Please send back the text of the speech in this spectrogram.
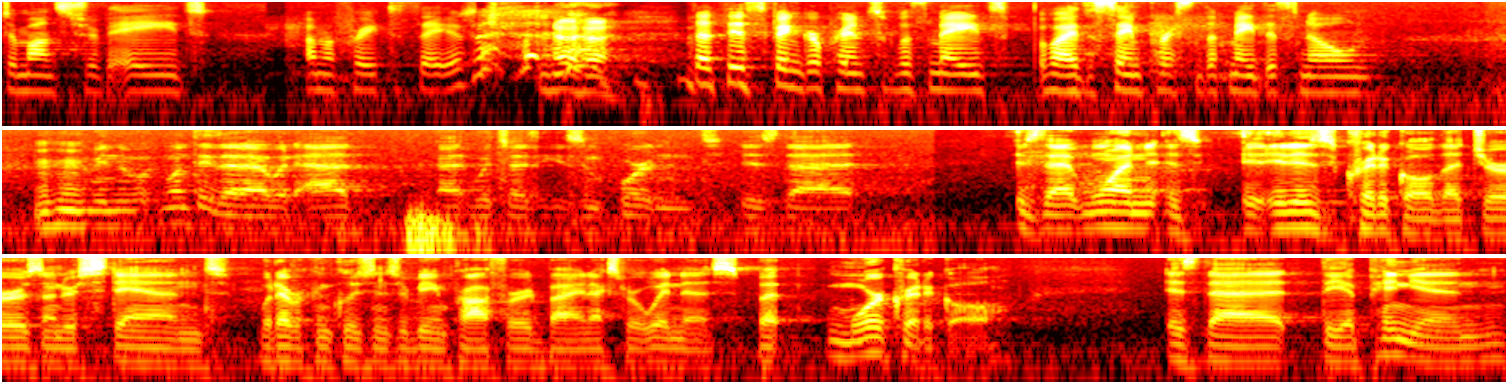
demonstrative aid, I'm afraid to say it, that this fingerprint was made by the same person that made this known. I mean, the one thing that I would add, uh, which I think is important, is that is that one is it is critical that jurors understand whatever conclusions are being proffered by an expert witness, but more critical is that the opinion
